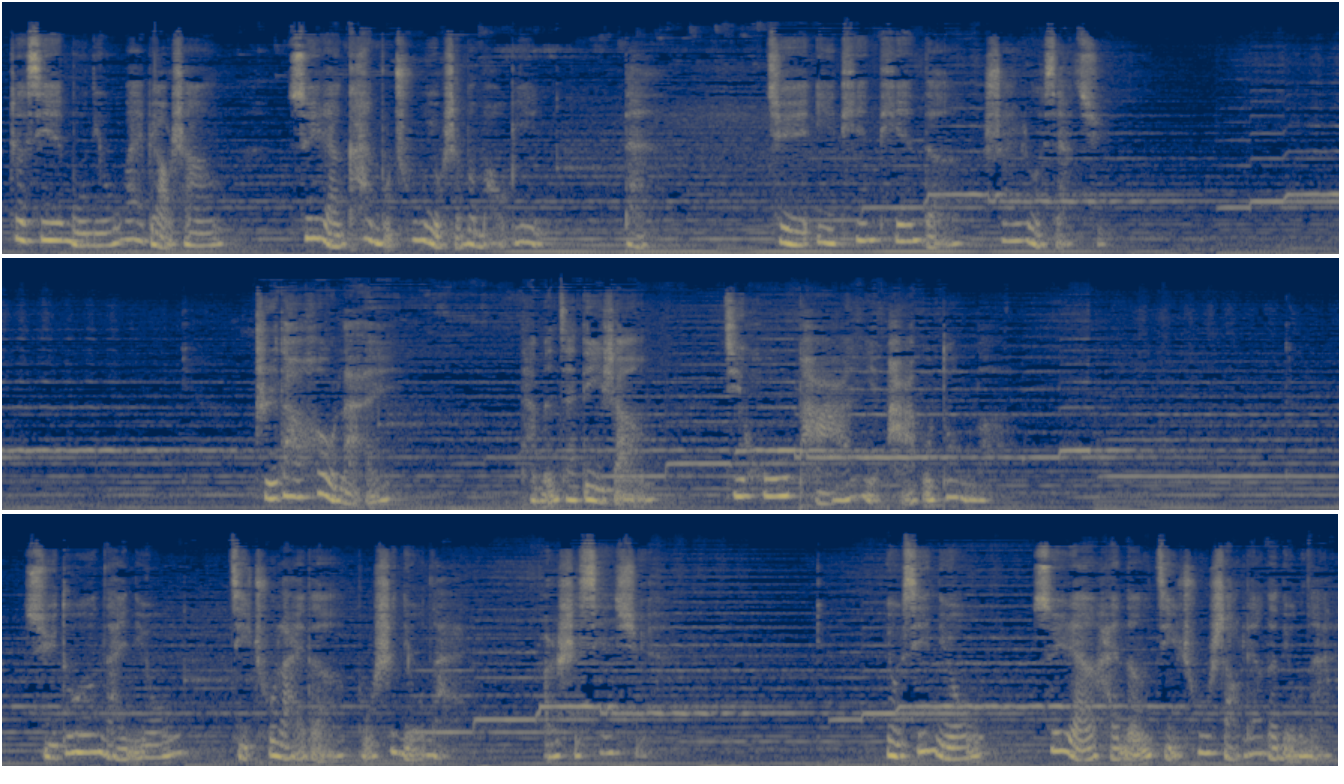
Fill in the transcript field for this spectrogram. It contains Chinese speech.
这些母牛外表上虽然看不出有什么毛病，但却一天天的衰弱下去。直到后来，他们在地上几乎爬也爬不动了。许多奶牛挤出来的不是牛奶，而是鲜血，有些牛虽然还能挤出少量的牛奶，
